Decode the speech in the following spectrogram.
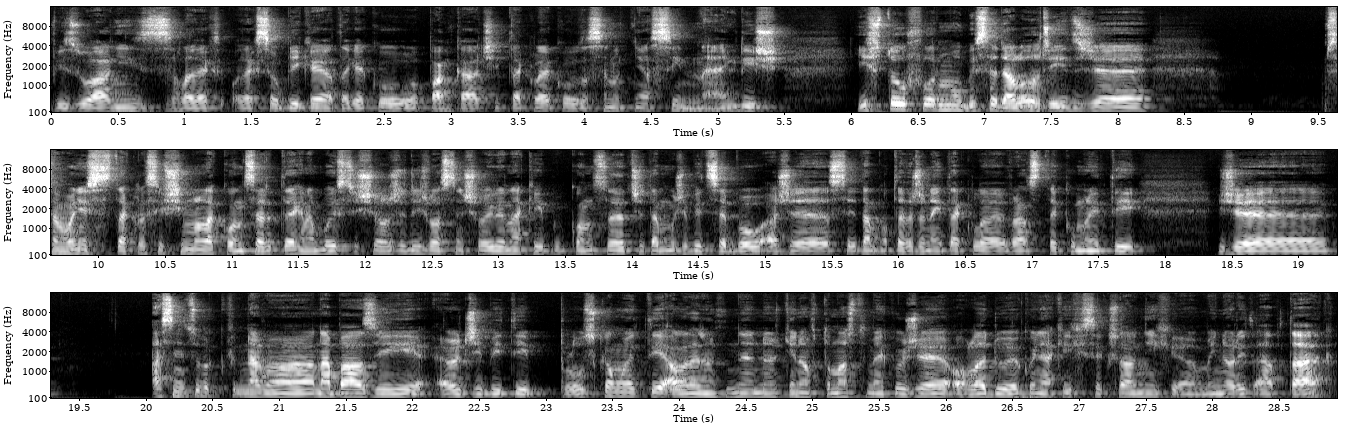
vizuální vzhled, jak, jak se oblíkají a tak jako pankáči, takhle jako zase nutně asi ne, když jistou formou by se dalo říct, že jsem hodně takhle si všiml na koncertech, nebo i slyšel, že když vlastně člověk jde na K-pop koncert, že tam může být sebou a že si je tam otevřený takhle v rámci té komunity, že asi něco na, na bázi LGBT plus komunity, ale nenutně v tomhle tom jako, že ohledu jako nějakých sexuálních eh, minorit a tak,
